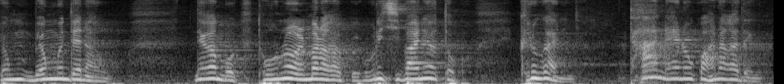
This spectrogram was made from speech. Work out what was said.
명, 명문대 나오고 내가 뭐 돈을 얼마나 갖고 있고 우리 집안이 어떻고 그런 거 아니죠. 다 내놓고 하나가 된 거예요.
